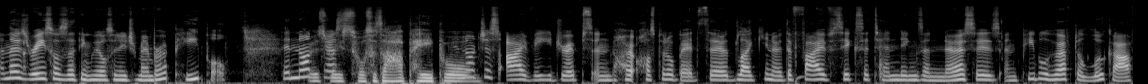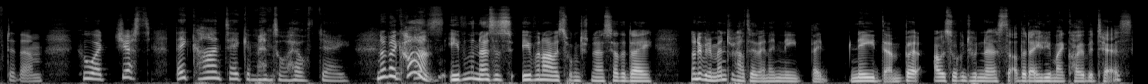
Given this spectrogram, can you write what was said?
And those resources, I think we also need to remember, are people. They're not Those just resources are people. They're not just IV drips and ho- hospital beds. They're like, you know, the five, six attendings and nurses and people who have to look after them who are just, they can't take a mental health day. No, they Because- can't. Even the nurses. Even I was talking to a nurse the other day. Not even a mental health. I mean, they need they need them. But I was talking to a nurse the other day who did my COVID test,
